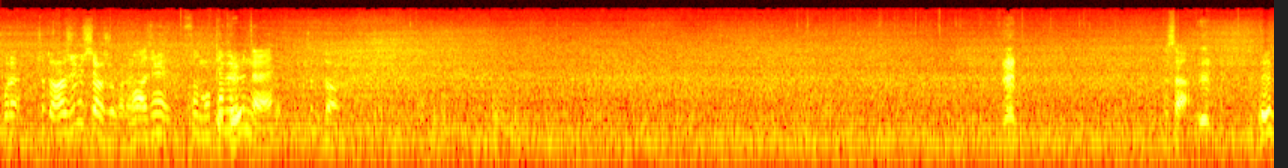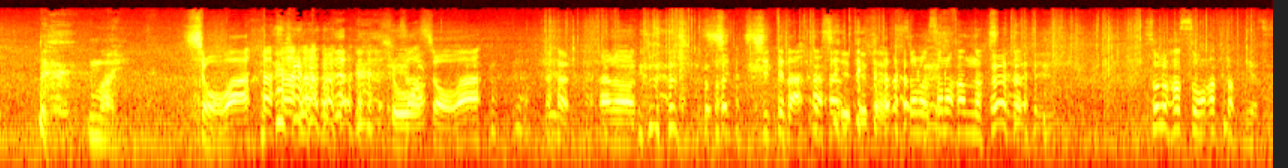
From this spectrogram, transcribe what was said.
これちょっと味見しちゃいましょうかね。もう味見そうもう食べれるんじゃない？ちょっと。どうしたうまい。昭和。昭和。ザ昭和。あのし知ってた。知ってたそのその反応知ってたっていう。その発想あったってやつ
